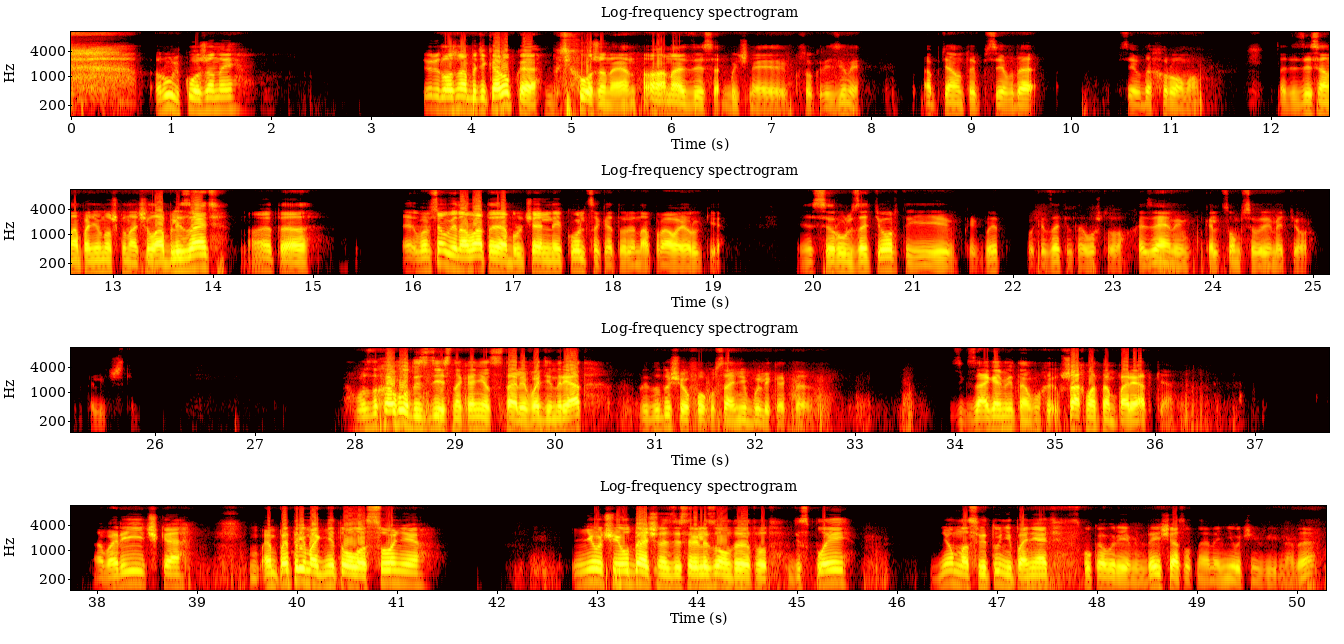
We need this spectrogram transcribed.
Руль кожаный. В должна быть и коробка быть кожаная, но она здесь обычный кусок резины, обтянутый псевдо, псевдохромом. Кстати, здесь она понемножку начала облизать, но это э, во всем виноваты обручальные кольца, которые на правой руке. Если руль затерт, и как бы это показатель того, что хозяин им кольцом все время тер металлическим. Воздуховоды здесь наконец стали в один ряд. Предыдущего фокуса они были как-то зигзагами, там в шахматном порядке. Аварийка. MP3 эм магнитола Sony. Не очень удачно здесь реализован этот вот дисплей. Днем на свету не понять, сколько времени. Да и сейчас вот, наверное, не очень видно, да?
